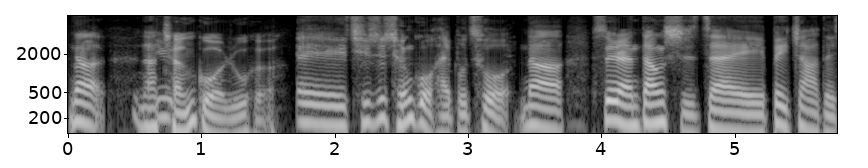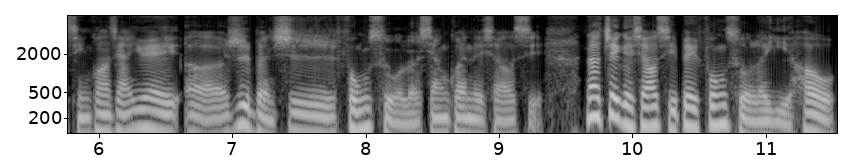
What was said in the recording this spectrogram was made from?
那那成果如何？诶，其实成果还不错。那虽然当时在被炸的情况下，因为呃日本是封锁了相关的消息，那这个消息被封锁了以后。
